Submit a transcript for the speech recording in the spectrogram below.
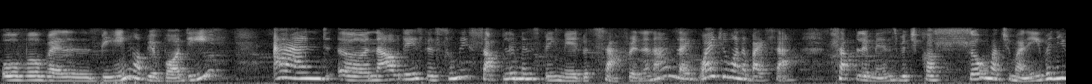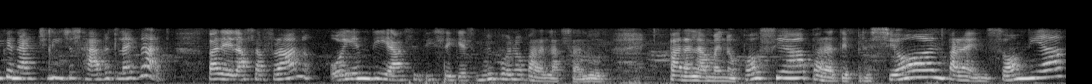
overall well-being of your body. And uh, nowadays there's so many supplements being made with saffron and I'm like why do you want to buy supplements which cost so much money when you can actually just have it like that para el azafrán hoy en día se dice que es muy bueno para la salud para la menopausia, para depresión, para insomnia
